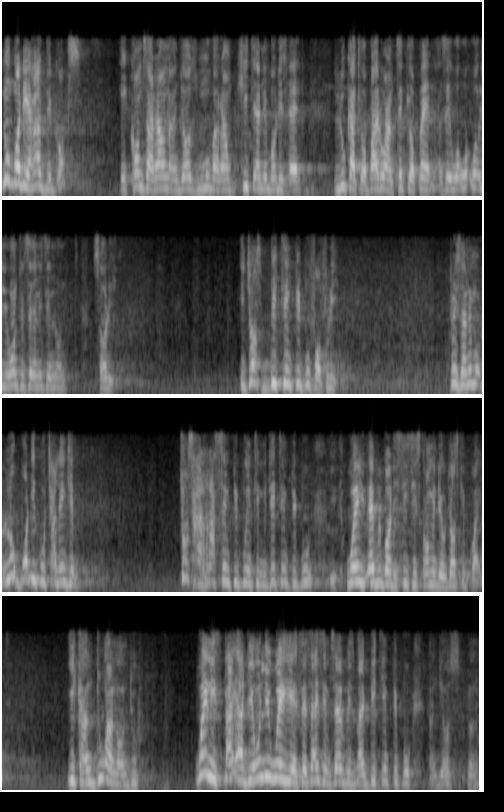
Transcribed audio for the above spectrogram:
Nobody has the guts. He comes around and just move around, hit anybody's head, look at your Bible and take your pen and say, what, what, what you want to say anything? No, sorry. He just beating people for free. Praise the name of Nobody could challenge him. Just harassing people, intimidating people. When you, everybody sees he's coming, they will just keep quiet. He can do and undo. When he's tired, the only way he exercises himself is by beating people and just, you know.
